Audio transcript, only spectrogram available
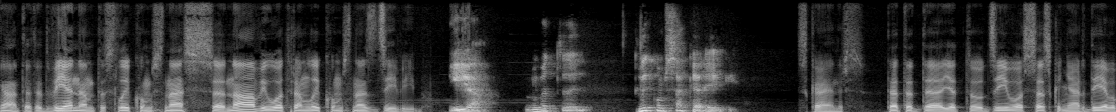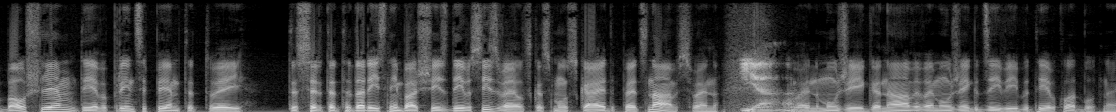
Jā, tad, tad vienam tas likums nes nāvi, otram likums nes dzīvību. Jā, bet uh, likums sakarīgi. Skaidrs. Tātad, ja tu dzīvo saskaņā ar dieva baušļiem, dieva principiem, tad tu ej. Tas ir tad, tad arī īstenībā šīs divas izvēles, kas mūs gaida pēc nāves, vai nu, Jā. vai nu mūžīga nāve, vai mūžīga dzīvība dieva klātbūtnē.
